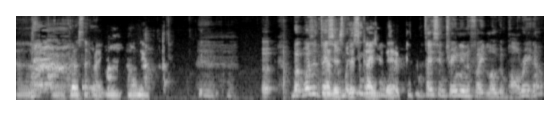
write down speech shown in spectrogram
Uh, pronounce that right? Uh, but wasn't Tyson? Yeah, this, this guy's Tyson, big. Tyson training to fight Logan Paul right now?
